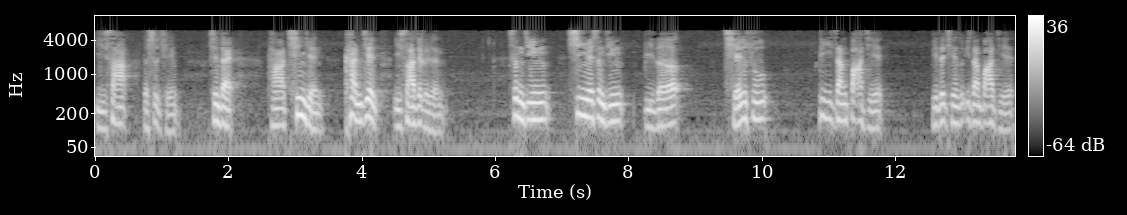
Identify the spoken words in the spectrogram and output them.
以撒的事情，现在他亲眼看见以撒这个人，圣经。新约圣经彼得前书第一章八节，彼得前书一章八节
